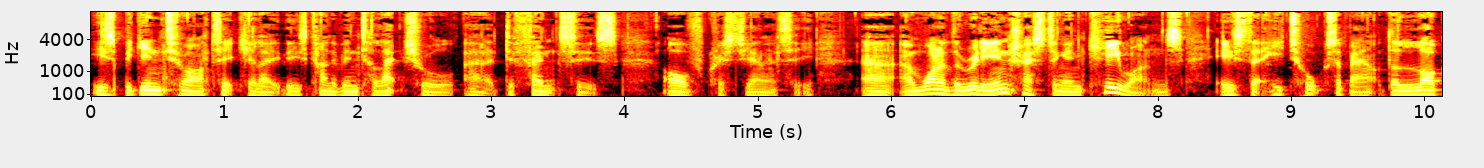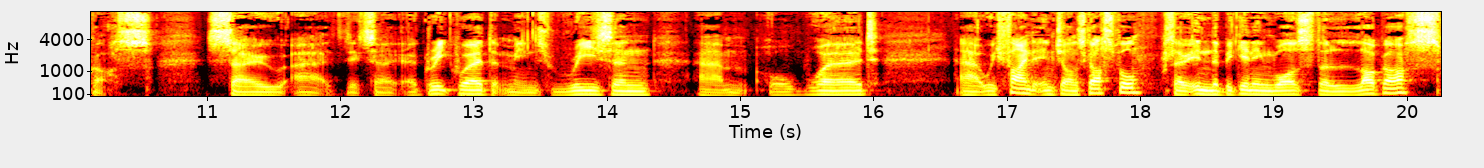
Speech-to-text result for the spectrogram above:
is begin to articulate these kind of intellectual uh, defences of Christianity. Uh, and one of the really interesting and key ones is that he talks about the logos. So uh, it's a, a, Greek word that means reason um, or word. Uh, we find it in John's Gospel. So in the beginning was the logos.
